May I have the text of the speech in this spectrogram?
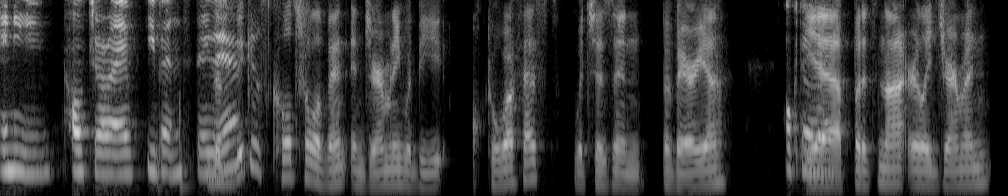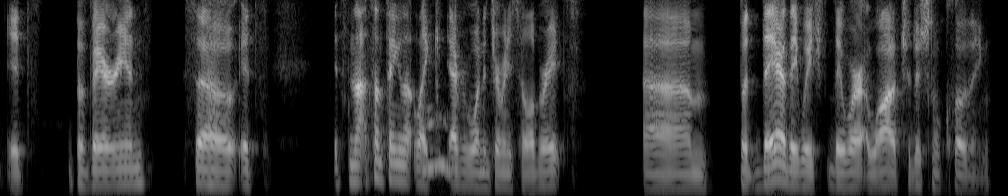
any cultural event they the wear. biggest cultural event in Germany would be Oktoberfest, which is in Bavaria. October. Yeah, but it's not really German. It's Bavarian. So it's it's not something that like Oh. everyone in Germany celebrates. Um, but there they wear they wear a lot of traditional clothing.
